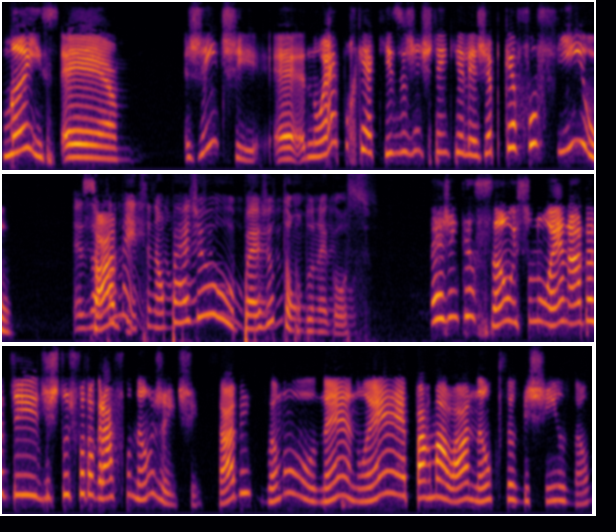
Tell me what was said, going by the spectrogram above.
Mas, é, gente, é, não é porque é Kids a gente tem que eleger, porque é fofinho, Exatamente, senão perde o, perde o tom do negócio. Perde a intenção, isso não é nada de, de estúdio fotográfico não, gente, sabe? Vamos, né, não é Parmalat não, com seus bichinhos, não.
